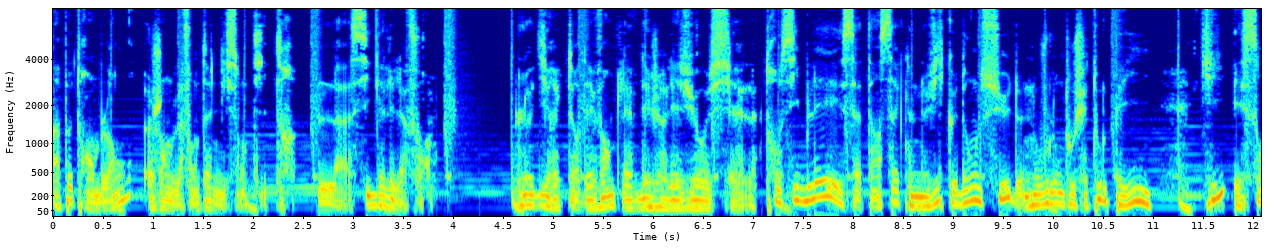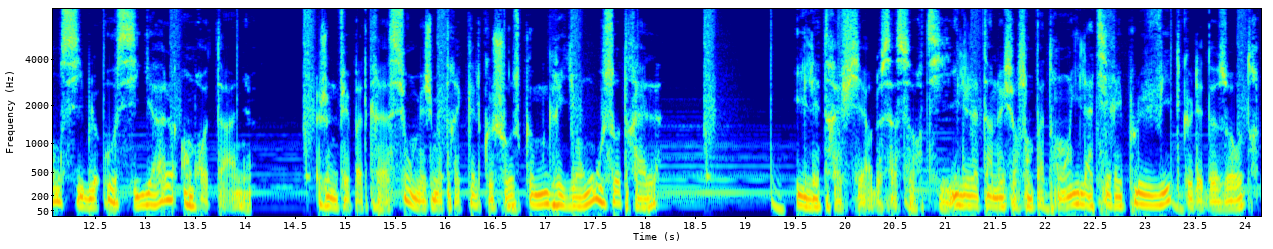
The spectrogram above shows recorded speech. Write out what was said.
Un peu tremblant, Jean de La Fontaine lit son titre, La cigale et la fourmi. Le directeur des ventes lève déjà les yeux au ciel. Trop ciblé, cet insecte ne vit que dans le sud, nous voulons toucher tout le pays. Qui est sensible aux cigales en Bretagne? Je ne fais pas de création, mais je mettrai quelque chose comme grillon ou sauterelle. Il est très fier de sa sortie. Il jette un œil sur son patron. Il a tiré plus vite que les deux autres.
